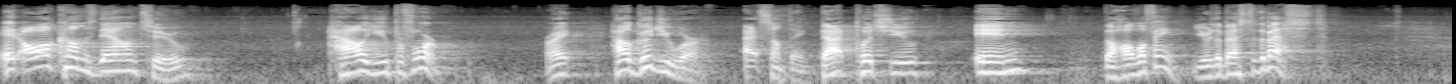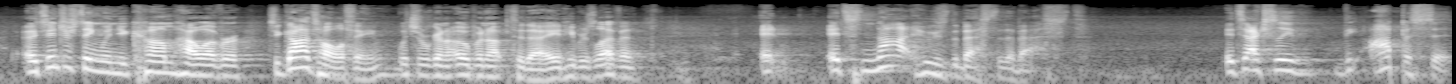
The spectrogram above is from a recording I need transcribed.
it all comes down to how you perform, right? How good you were at something. That puts you in the Hall of Fame. You're the best of the best. It's interesting when you come, however, to God's Hall of Fame, which we're going to open up today in Hebrews 11. It, it's not who's the best of the best. It's actually the opposite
